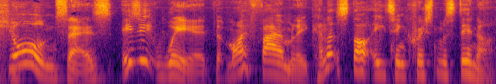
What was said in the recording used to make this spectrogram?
Sean says, Is it weird that my family cannot start eating Christmas dinner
